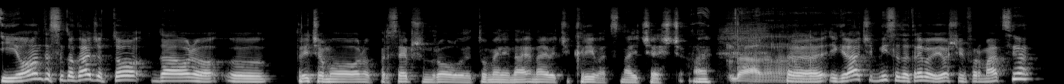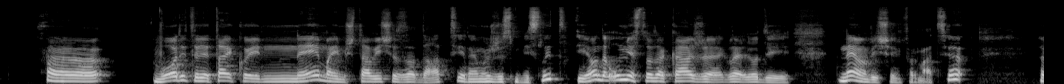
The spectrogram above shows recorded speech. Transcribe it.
I onda se događa to da ono, e, pričamo o ono perception rolu, je tu meni naj, najveći krivac, najčešće. Ne? Da, da, da. igrači misle da trebaju još informacija, voditelj je taj koji nema im šta više zadati, ne može smisliti i onda umjesto da kaže, gle ljudi, nemam više informacija, e,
